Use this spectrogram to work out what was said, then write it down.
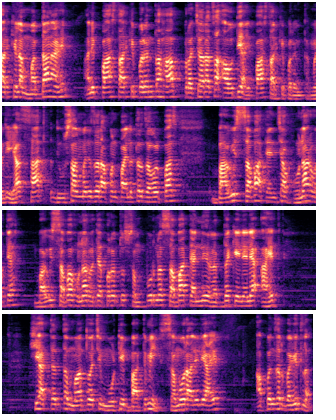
तारखेला मतदान आहे. आणि पाच तारखेपर्यंत हा प्रचाराचा अवधी आहे. पाच तारखेपर्यंत. म्हणजे ह्या सात दिवसांमध्ये जर आपण पाहिलं तर जवळपास बावीस सभा त्यांच्या होणार होत्या. बावीस सभा होणार होत्या परंतु संपूर्ण सभा त्यांनी रद्द केलेल्या आहेत. ही अत्यंत महत्त्वाची मोठी बातमी समोर आलेली आहे. आपण जर बघितलं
